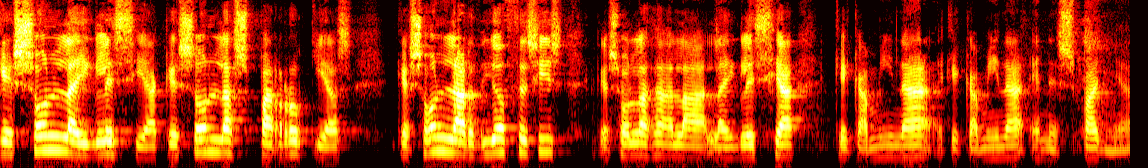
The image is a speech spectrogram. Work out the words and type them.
que son la Iglesia, que son las parroquias, que son las diócesis, que son la, Iglesia que camina, que camina en España.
